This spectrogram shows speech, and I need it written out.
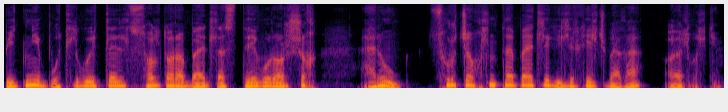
бидний бүтлгүйтэл сул дорой байдлаас дээгүр орших ариун сүр жавхлантай байдлыг илэрхийлж байгаа ойлголт юм.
